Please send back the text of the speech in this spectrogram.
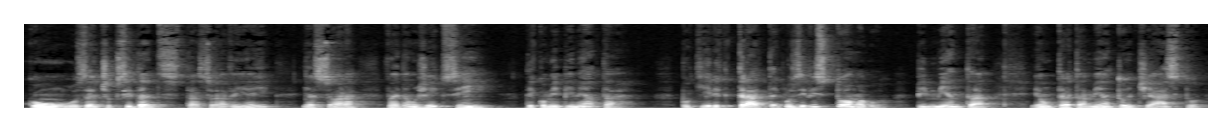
com os antioxidantes, tá? A senhora vem aí e a senhora vai dar um jeito, sim, de comer pimenta, porque ele trata inclusive estômago. Pimenta é um tratamento antiácido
